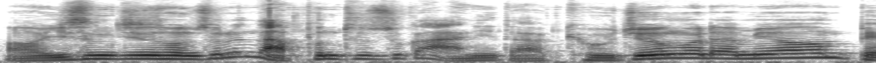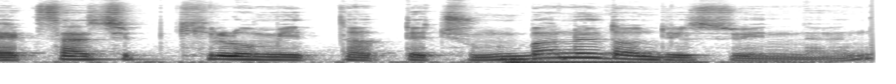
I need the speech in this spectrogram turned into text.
어, 이승진 선수는 나쁜 투수가 아니다. 교정을 하면 140km대 중반을 던질 수 있는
